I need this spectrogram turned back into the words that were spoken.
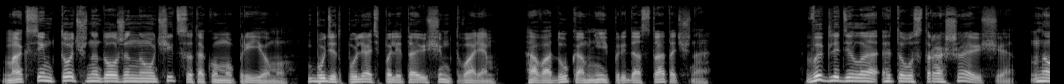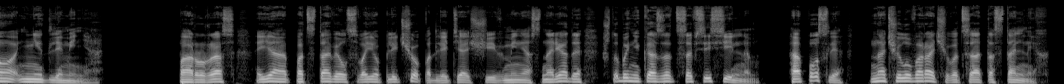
Максим точно должен научиться такому приему, будет пулять по летающим тварям, а в аду камней предостаточно. Выглядело это устрашающе, но не для меня. Пару раз я подставил свое плечо под летящие в меня снаряды, чтобы не казаться всесильным, а после начал уворачиваться от остальных.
